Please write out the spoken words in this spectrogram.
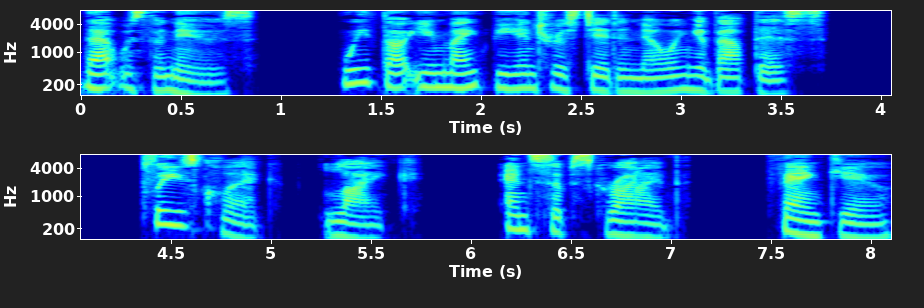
That was the news. We thought you might be interested in knowing about this. Please click like and subscribe. Thank you.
